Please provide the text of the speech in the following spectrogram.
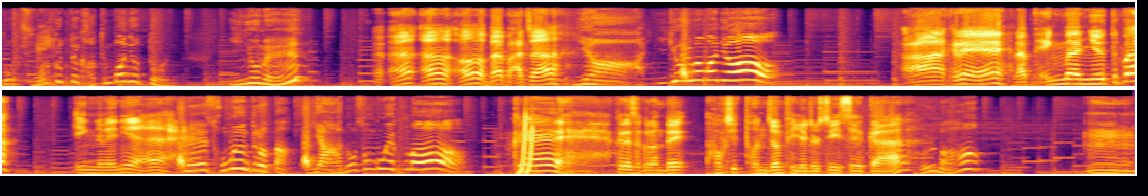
너 중학교 때 같은 반이었던 이녀맨? 어어어나 맞아 이야 이게 얼마만이야? 아 그래 나 백만 유튜버 잉여맨이야 그래 소문은 들었다 야너 성공했구나 그래 그래서 그런데 혹시 돈 좀 빌려줄 수 있을까? 얼마? 음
